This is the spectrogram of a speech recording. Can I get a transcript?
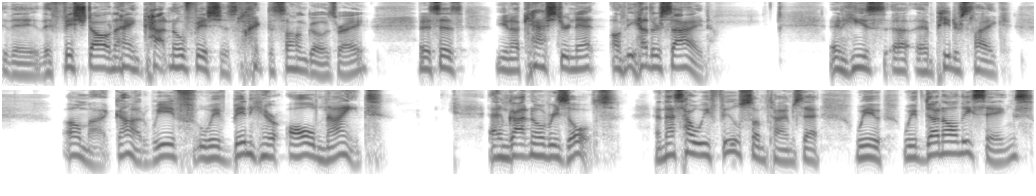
they they fished all night caught no fishes, like the song goes, right? And it says, you know, cast your net on the other side. And he's uh, and Peter's like, oh my God, we've we've been here all night and got no results. And that's how we feel sometimes that we we've done all these things.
